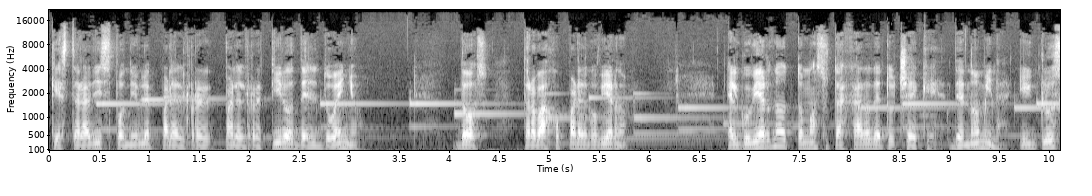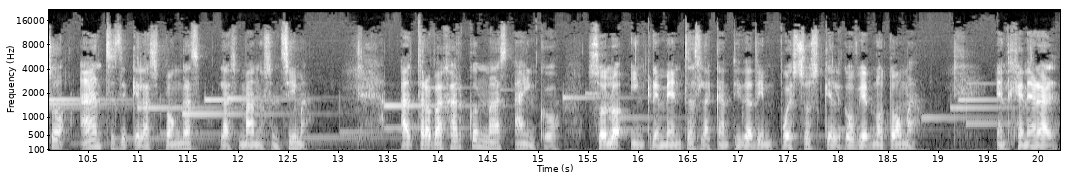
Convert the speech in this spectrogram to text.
que estará disponible para el, para el retiro del dueño. 2. Trabajo para el gobierno. El gobierno toma su tajada de tu cheque, de nómina, incluso antes de que las pongas las manos encima. Al trabajar con más ahínco, solo incrementas la cantidad de impuestos que el gobierno toma. En general,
